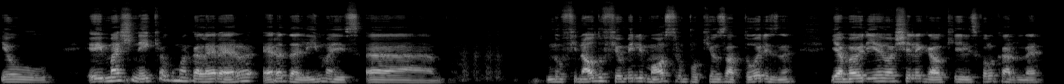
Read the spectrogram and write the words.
Eu, eu imaginei que alguma galera era, era dali, mas ah, no final do filme ele mostra um pouquinho os atores, né? E a maioria eu achei legal que eles colocaram, né?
